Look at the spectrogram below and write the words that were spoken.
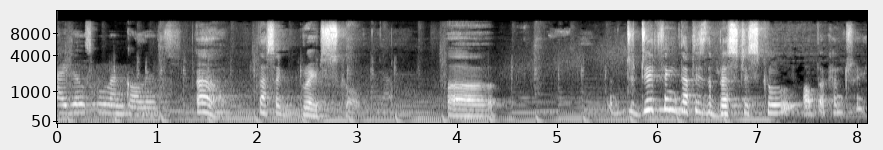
Ideal School and College. Oh, that's a great school. Yeah. Uh, do, do you think that is the best school of the country?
